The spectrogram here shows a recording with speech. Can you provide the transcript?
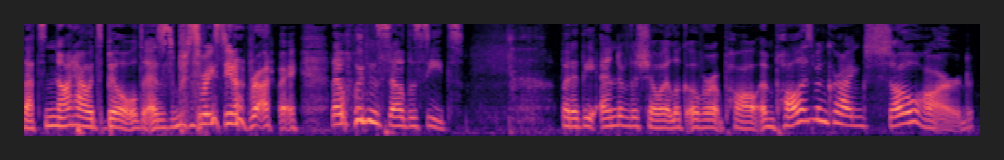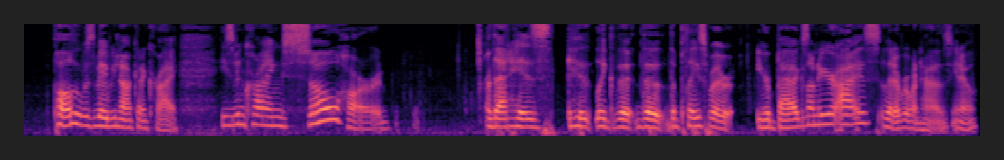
That's not how it's billed as Springsteen on Broadway. That wouldn't sell the seats. But at the end of the show, I look over at Paul, and Paul has been crying so hard. Paul, who was maybe not going to cry, he's been crying so hard that his his like the the the place where your bags under your eyes that everyone has, you know,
